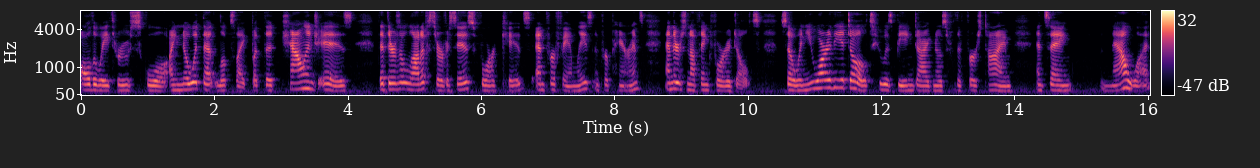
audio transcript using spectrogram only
all the way through school. I know what that looks like, but the challenge is that there's a lot of services for kids and for families and for parents, and there's nothing for adults. So when you are the adult who is being diagnosed for the first time and saying, now what?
